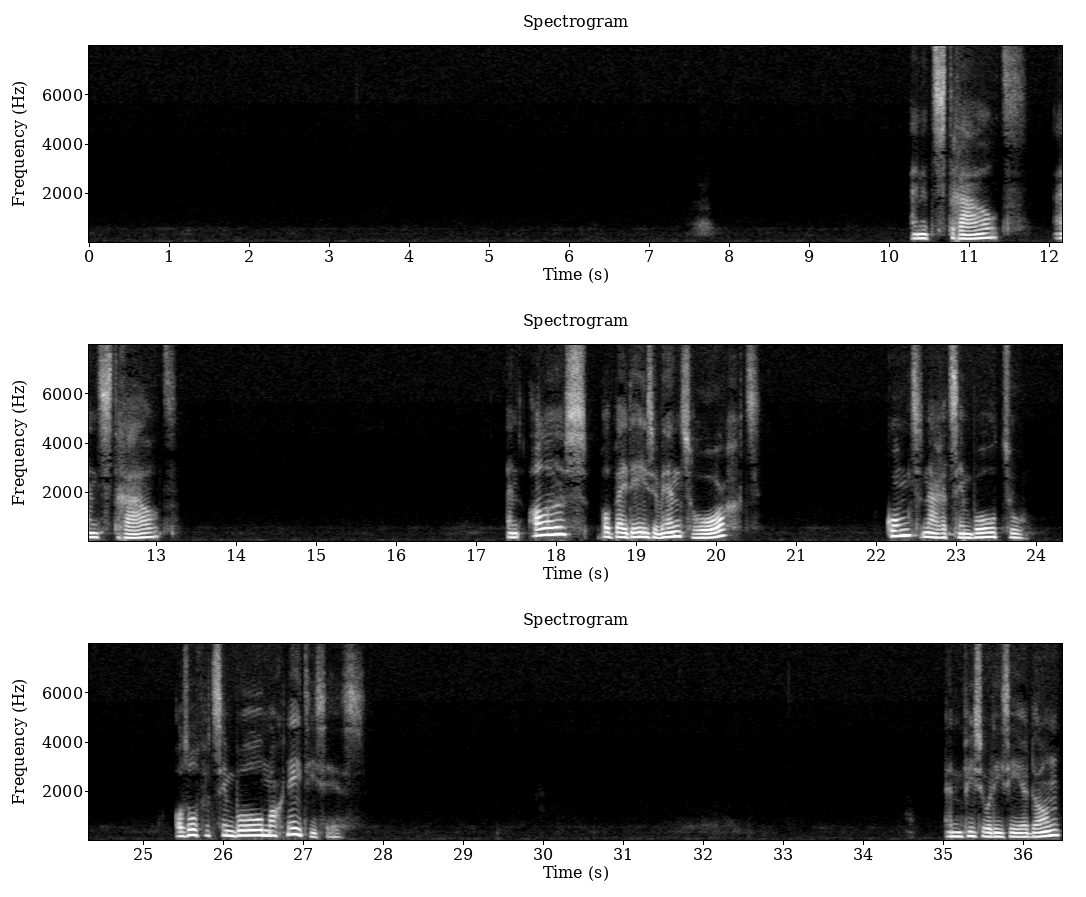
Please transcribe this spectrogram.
En het straalt en straalt. En alles wat bij deze wens hoort, komt naar het symbool toe alsof het symbool magnetisch is. En visualiseer dan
